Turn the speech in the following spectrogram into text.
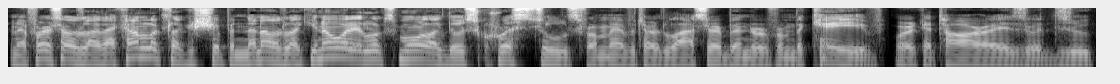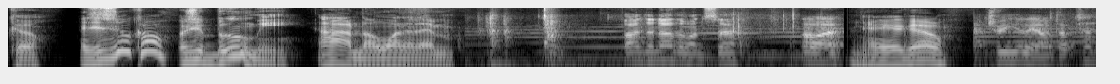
And at first I was like, that kind of looks like a ship. And then I was like, you know what? It looks more like those crystals from Avatar The Last Airbender from the cave where Katara is with Zuko. Is it Zuko? Or is it Bumi? I don't know, one of them. Find another one, sir. Oh, uh, There you go. true, here we are, Doctor.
